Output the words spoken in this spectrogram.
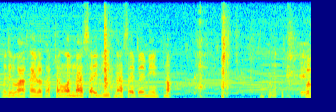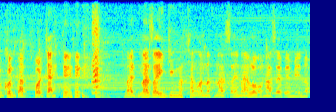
ไม่ได้ว่าใครแล้วครับ ช่างอ้อนหน้าใสดี หน้าใสไปมีนเนาะคนคนตัดพอใจหน้าหน้าใสจริงๆเนาะช่างอ้อนเนาะหน้าใสหน้าหล่อหน้าใสไปมีนเนาะ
